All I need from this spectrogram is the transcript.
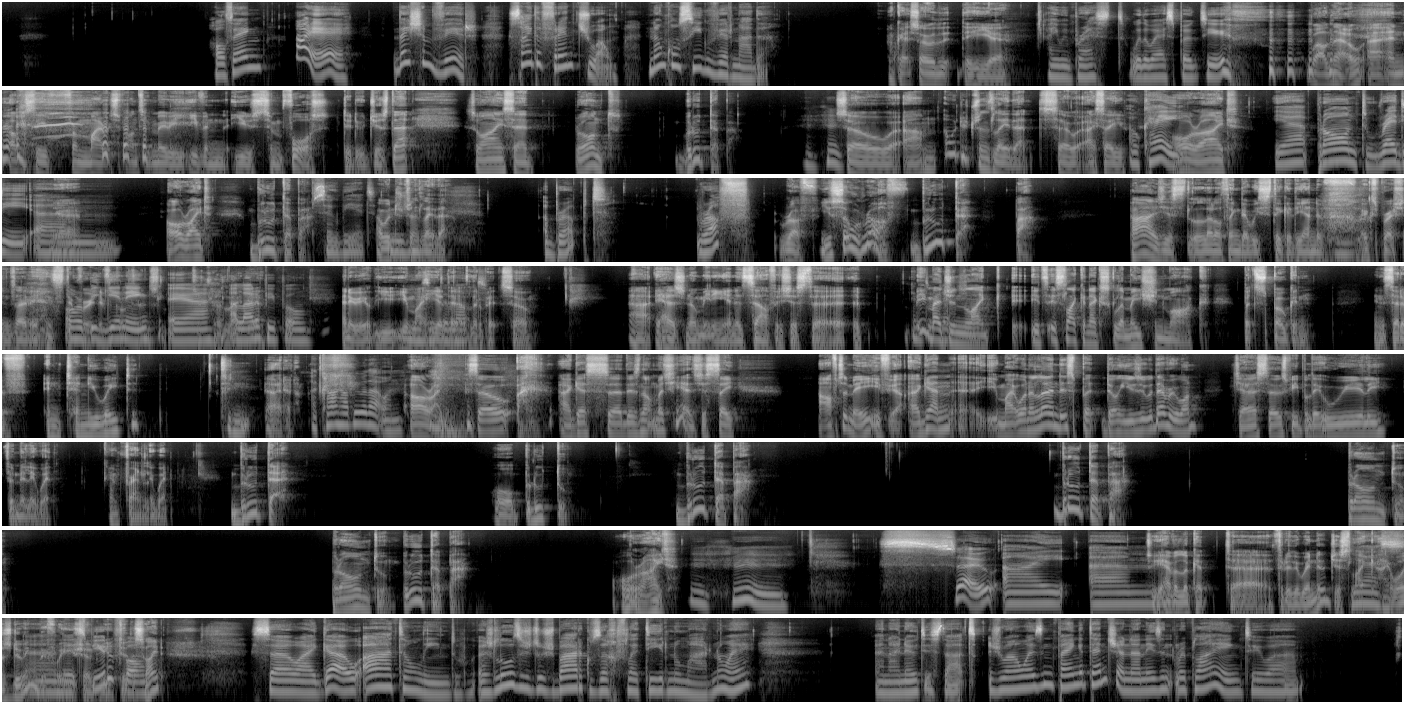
Whole thing? Ah, é. Deixa-me ver. Sai da frente, João. Não consigo ver nada. Okay, so the, the uh, Are you impressed with the way I spoke to you? well, no, uh, and obviously from my response, you maybe even used some force to do just that. So I said, "Pronto, brutepa." So um, how would you translate that? So I say, Okay. all right, yeah, pronto, ready. Um, yeah, all right, brutepa." So be it. How would you translate that? Abrupt, rough. Rough. You're so rough. Bruta. Pa. Pa is just a little thing that we stick at the end of expressions. I think it's or very difficult to beginning. yeah, a lot yeah. of people. Anyway, you, you might hear it a that a little bit. So uh, it has no meaning in itself. It's just a, a, imagine like it's it's like an exclamation mark, but spoken instead of attenuated. I don't know. I can't help you with that one. All right. so I guess uh, there's not much here. It's just say after me. If you, again, uh, you might want to learn this, but don't use it with everyone. Just those people that you're really familiar with and friendly with. Bruta or bruto. Bruta pa. Bruta pa. Pronto. Pronto. Bruta pa. All right. So I um, So you have a look at uh, through the window, just like Yes, I was doing before you showed me to beautiful. the side. So I go, ah, tão lindo. As luzes dos barcos a refletir no mar, não é? And I noticed that João isn't paying attention and isn't replying to uh,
